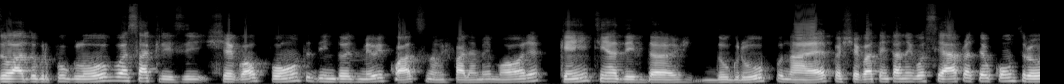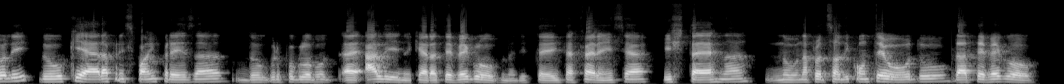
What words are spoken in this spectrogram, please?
Do lado do Grupo Globo, essa crise chegou ao ponto de, em 2004, se não me falha a memória, quem tinha dívidas do grupo na época chegou a tentar negociar para ter o controle do que era a principal empresa do Grupo Globo é, ali, né, que era a TV Globo, né, de ter interferência externa no, na produção de conteúdo da TV Globo.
